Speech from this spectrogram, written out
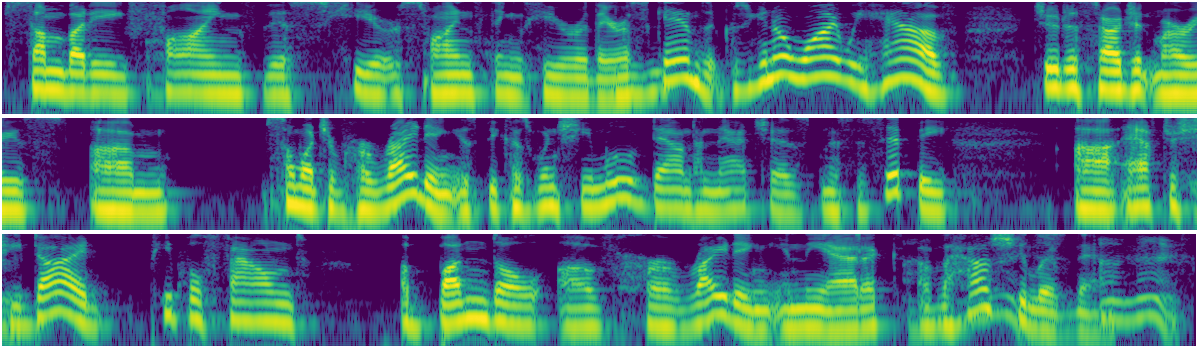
somebody finds this here, finds things here or there, scans it. Because you know why we have Judith Sargent Murray's um, so much of her writing is because when she moved down to Natchez, Mississippi, uh, after she died, people found a bundle of her writing in the attic of the house she lived in. Oh, nice.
